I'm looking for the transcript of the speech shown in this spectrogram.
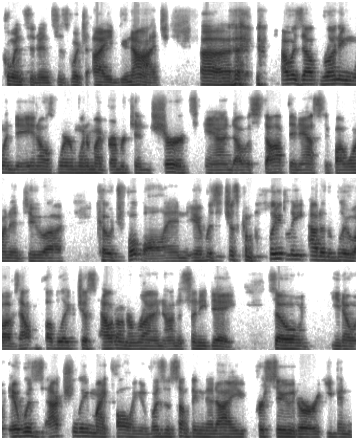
coincidences, which I do not. Uh, I was out running one day and I was wearing one of my Bremerton shirts, and I was stopped and asked if I wanted to uh, coach football. And it was just completely out of the blue. I was out in public, just out on a run on a sunny day. So, you know, it was actually my calling. It wasn't something that I pursued or even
